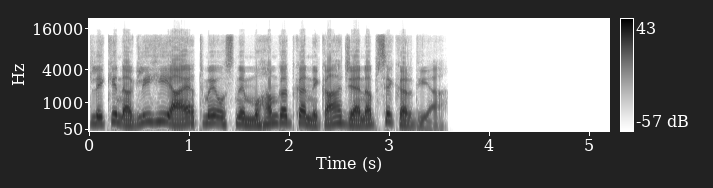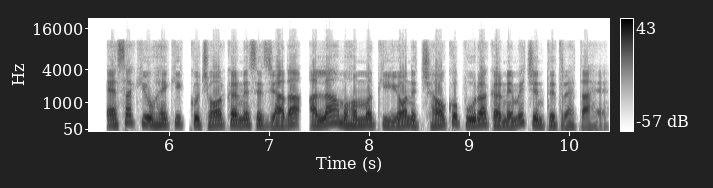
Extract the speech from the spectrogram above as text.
लेकिन अगली ही आयत में उसने मुहम्मद का निकाह जैनब से कर दिया। ऐसा क्यों है कि कुछ और करने से ज़्यादा अल्लाह मोहम्मद की यौन इच्छाओं को पूरा करने में चिंतित रहता है?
